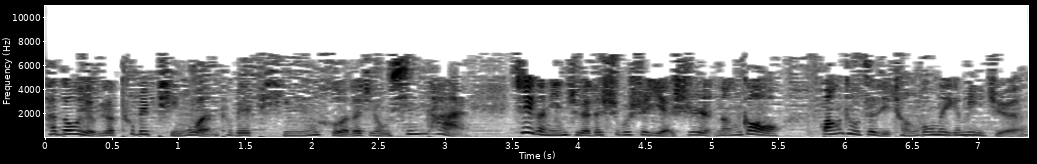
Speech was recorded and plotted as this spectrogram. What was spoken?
他都有一个特别平稳、特别平和的这种心态。这个您觉得是不是也是能够帮助自己成功的一个秘诀？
